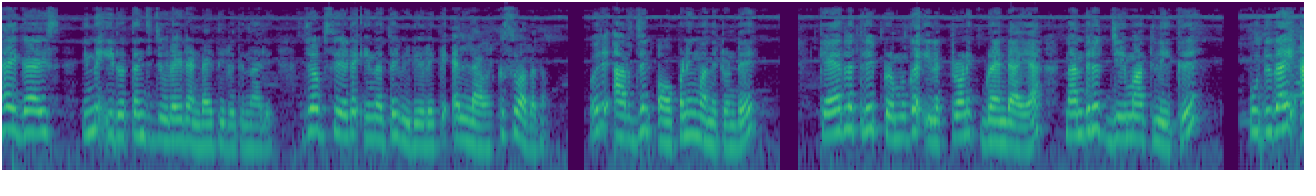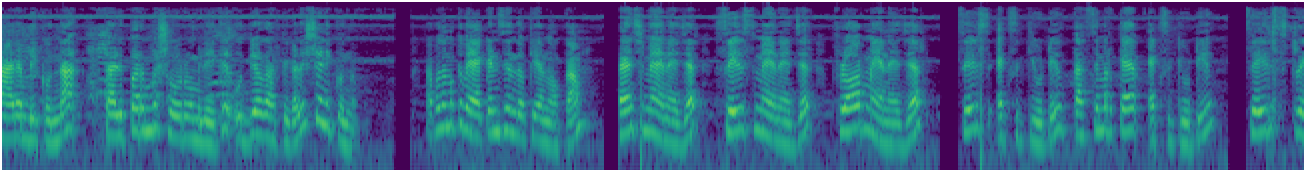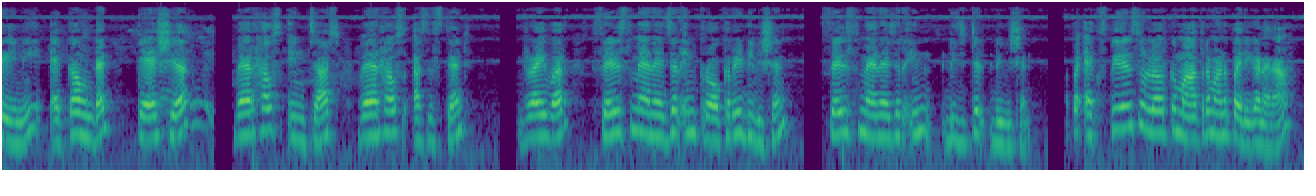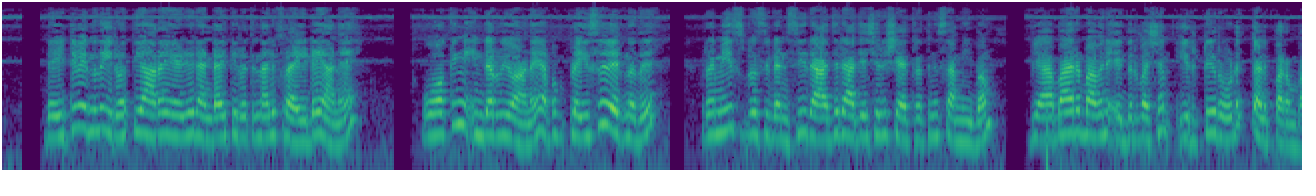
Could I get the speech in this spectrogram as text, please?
Hi guys ഇന്ന് ഇരുപത്തഞ്ച് July രണ്ടായിരത്തി ഇരുപത്തിനാല് ജോബ്സിയുടെ ഇന്നത്തെ വീഡിയോയിലേക്ക് എല്ലാവർക്കും സ്വാഗതം. ഒരു അർജന്റ് ഓപ്പണിംഗ് വന്നിട്ടുണ്ട്. കേരളത്തിലെ പ്രമുഖ ഇലക്ട്രോണിക് ബ്രാൻഡായ നന്ദരത് ജിമാത്തിലേക്ക് പുതുതായി ആരംഭിക്കുന്ന തളിപ്പറമ്പ് ഷോറൂമിലേക്ക് ഉദ്യോഗാർത്ഥികൾ ക്ഷണിക്കുന്നു. അപ്പൊ നമുക്ക് വേക്കൻസി എന്തൊക്കെയാ നോക്കാം. Branch manager sales manager floor manager sales executive customer care executive sales trainee accountant cashier warehouse in charge warehouse assistant driver sales manager in crockery division sales manager in digital division അപ്പൊ experience ഉള്ളവർക്ക് മാത്രമാണ് പരിഗണന. Date വരുന്നത് ഇരുപത്തി ആറ് ഏഴ് രണ്ടായിരത്തി ഇരുപത്തിനാല് ഫ്രൈഡേ ആണ്. വാക്കിംഗ് ഇന്റർവ്യൂ ആണ്. അപ്പൊ പ്ലേസ് വരുന്നത് റമീസ് റെസിഡൻസി രാജരാജേശ്വരി ക്ഷേത്രത്തിന് സമീപം. വ്യാപാര ഭവൻ എതിർവശം ഇരുട്ടി റോഡ് തളിപ്പറമ്പ.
